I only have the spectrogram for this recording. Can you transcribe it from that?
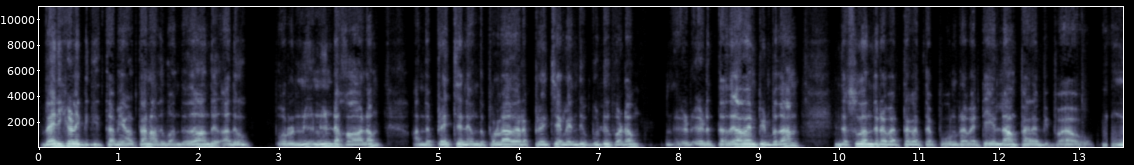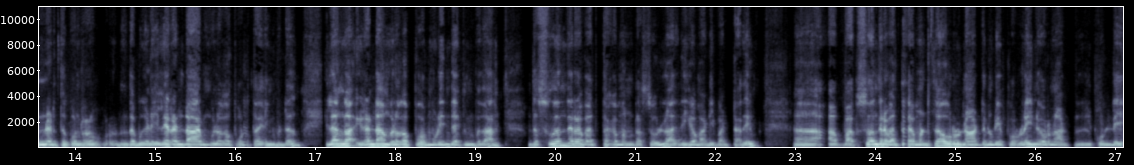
வரிகளை விதித்தமையால் தான் அது வந்தது. அந்த அது ஒரு நீ- நீண்ட காலம் அந்த பிரச்சனை அந்த பொருளாதார பிரச்சனையிலிருந்து விடுபடம் எடு- எடுத்தது. அதன் பின்புதான் இந்த சுதந்திர வர்த்தகத்தை போன்றவற்றை எல்லாம் பரப்பி முன்னெடுத்து கொன்ற இந்த வேளையில இரண்டாம் உலக போர் தொடங்கிவிட்டது இலங்கா இரண்டாம் உலகப் போர் முடிந்த பின்புதான் இந்த சுதந்திர வர்த்தகம் என்ற சொல் அதிகம் அடிபட்டது. சுதந்திர வர்த்தகம் என்றது ஒரு நாட்டினுடைய பொருளை இன்னொரு நாட்டில் கொண்டே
